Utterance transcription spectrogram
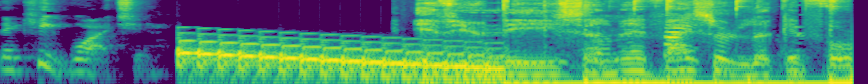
then keep watching. If you need some advice or looking for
